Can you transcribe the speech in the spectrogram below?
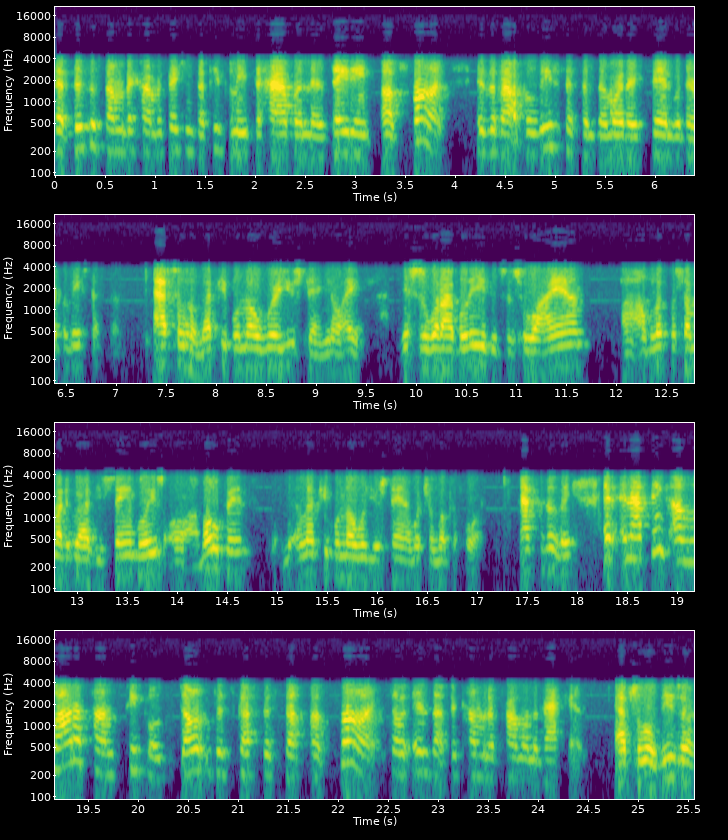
that this is some of the conversations that people need to have when they're dating up front is about belief systems and where they stand with their belief system. Absolutely. Let people know where you stand. You know, hey, this is what I believe. This is who I am. Uh, I'm looking for somebody who has these same beliefs, or I'm open. Let people know where you're standing, what you're looking for. Absolutely. And, and I think a lot of times people don't discuss this stuff up front, so it ends up becoming a problem on the back end. Absolutely. These are,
